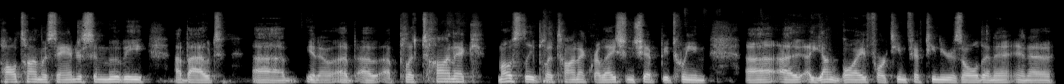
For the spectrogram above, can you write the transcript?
Paul Thomas Anderson movie about uh, you know a, a, a platonic, mostly platonic relationship between uh, a, a young boy, 14, 15 years old, and a, and a,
